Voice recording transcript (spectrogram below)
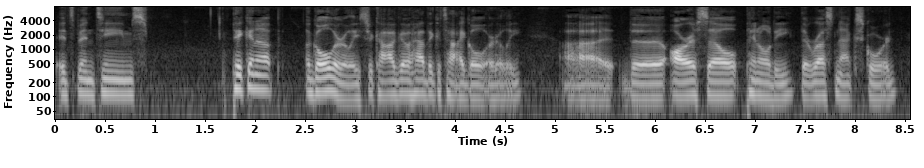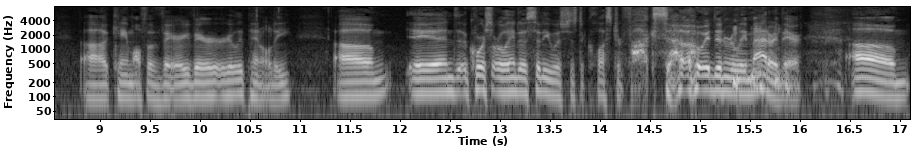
It's been teams picking up a goal early. Chicago had the Katai goal early. Uh, the RSL penalty that Rusnak scored uh, came off a very, very early penalty. Um, and of course, Orlando City was just a clusterfuck, so it didn't really matter there. Um,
